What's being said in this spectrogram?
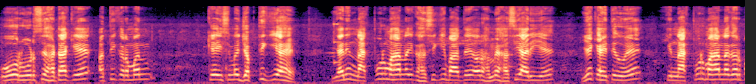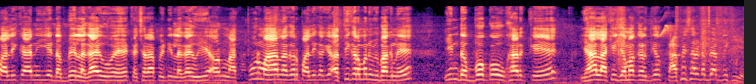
वो रोड से हटा के अतिक्रमण के इसमें जब्ती किया है। यानी नागपुर महानगर एक हँसी की बात है और हमें हँसी आ रही है, ये कहते हुए कि नागपुर महानगर पालिका ने ये डब्बे लगाए हुए हैं, कचरा पेटी लगाई हुई है और नागपुर महानगर पालिका के अतिक्रमण विभाग ने इन डब्बों को उखाड़ के यहाँ लाके जमा कर दिया काफ़ी सारे डब्बे आप देखिए।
